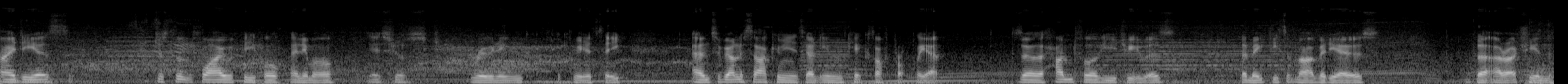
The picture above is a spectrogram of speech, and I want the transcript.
ideas just doesn't fly with people anymore. It's just ruining the community. And to be honest, our community hasn't even kicked off properly yet. There's a handful of YouTubers that make decent amount of videos that are actually in the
